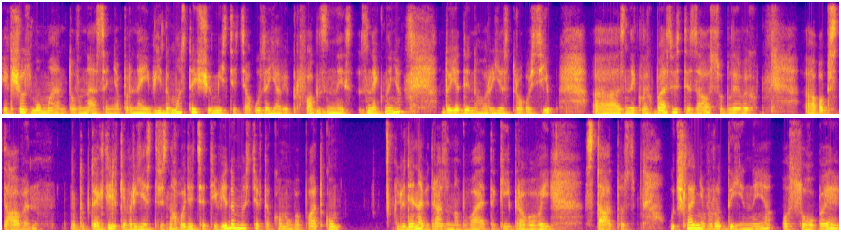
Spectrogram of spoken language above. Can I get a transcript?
якщо з моменту внесення про неї відомостей, що містяться у заяві про факт зникнення до єдиного реєстру осіб, е, зниклих безвісти за особливих е, обставин. Тобто, як тільки в реєстрі знаходяться ті відомості, в такому випадку людина відразу набуває такий правовий статус. У членів родини особи,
